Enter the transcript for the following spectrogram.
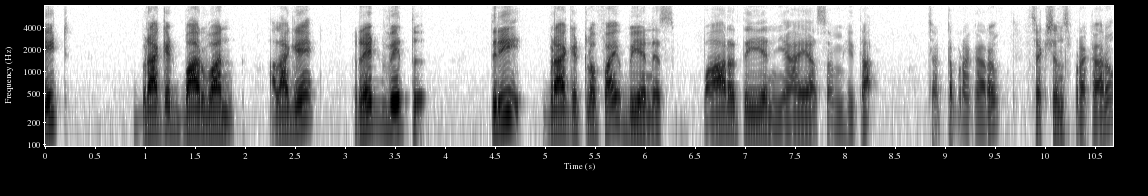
eight bracket bar one. అలాగే రెడ్ విత్ త్రీ బ్రాకెట్లో ఫైవ్ బిఎన్ఎస్ భారతీయ న్యాయ సంహిత చట్ట ప్రకారం సెక్షన్స్ ప్రకారం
